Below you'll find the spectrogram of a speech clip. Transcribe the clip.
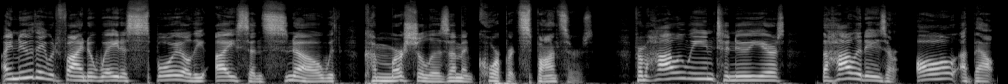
I knew they would find a way to spoil the ice and snow with commercialism and corporate sponsors. From Halloween to New Year's, the holidays are all about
